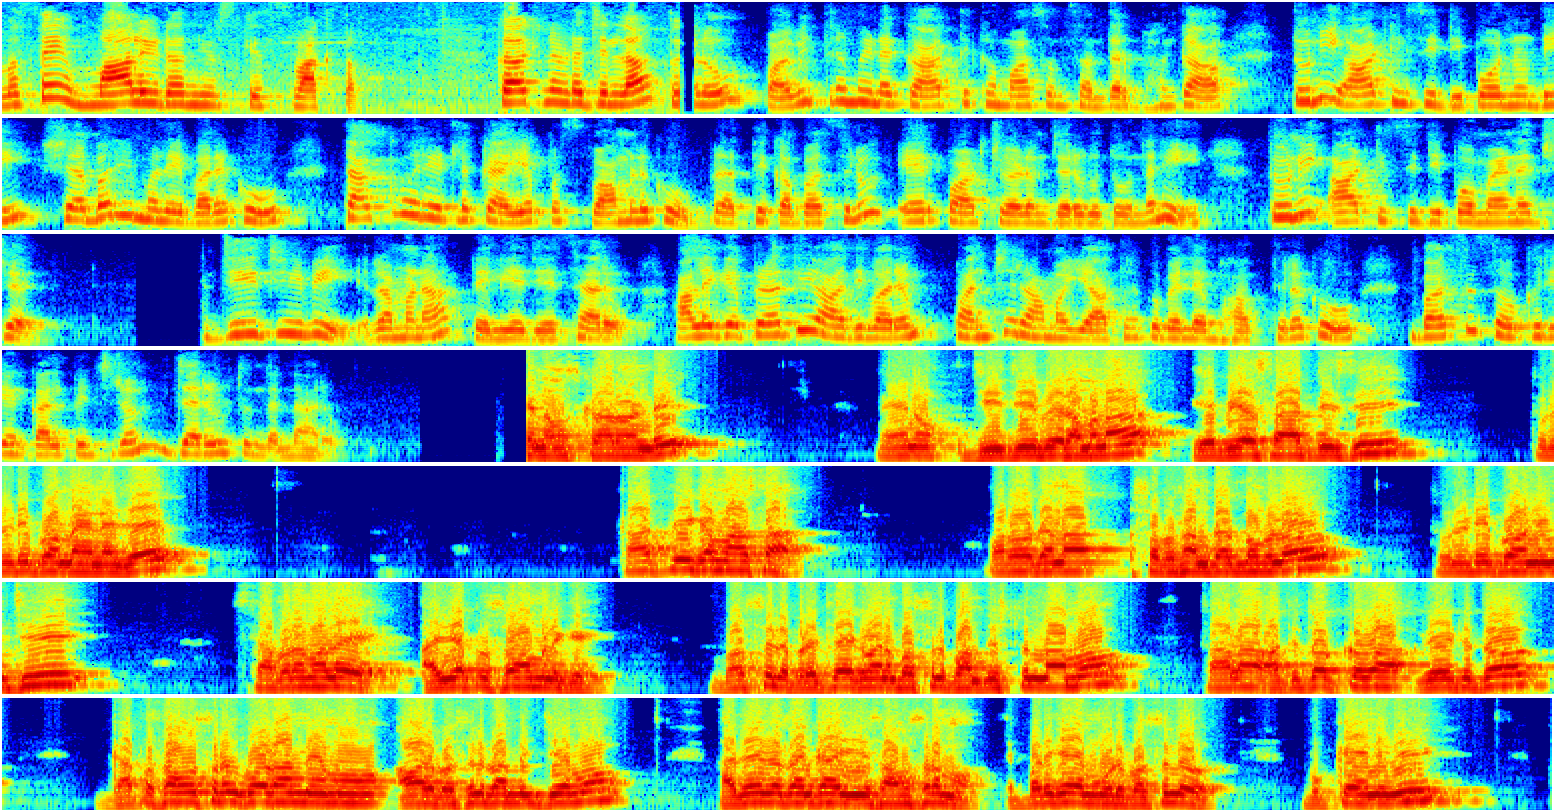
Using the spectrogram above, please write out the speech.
నమస్తే మా లీడర్ న్యూస్కి స్వాగతం. కాకినాడ జిల్లా తు- లో పవిత్రమైన కార్తీక మాసం సందర్భంగా తుని ఆర్టీసీ డిపో నుండి శబరిమల వరకు తక్కువ రేట్లకు అయ్యప్ప స్వాములకు ప్రత్యేక బస్సులు ఏర్పాటు చేయడం జరుగుతుందని Tuni RTC depot manager GGV Ramana తెలియజేశారు. అలాగే ప్రతి ఆదివారం పంచరామ యాత్రకు వెళ్ళే భక్తులకు బస్సు సౌకర్యం కల్పించడం జరుగుతుందన్నారు. నమస్కారం అండి. నేను GGB Ramana APSRTC Tuni depot manager. Karthika మాస పర్వదిన శుభ సందర్భంలో తుని డిపో నుంచి శబరిమల అయ్యప్ప స్వాములకి బస్సులు ప్రత్యేకమైన బస్సులు పంపిస్తున్నాము. చాలా అతి తక్కువ రేటుతో గత సంవత్సరం కూడా మేము ఆరు బస్సులు పంపించాము. అదేవిధంగా ఈ సంవత్సరము ఇప్పటికే మూడు బస్సులు బుక్ అయినవి.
